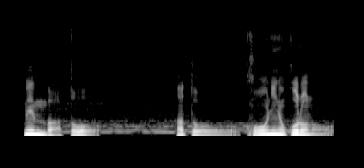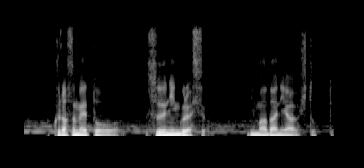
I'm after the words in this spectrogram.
メンバーと、あと、高2の頃のクラスメート数人ぐらいですよ。未だに会う人って。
